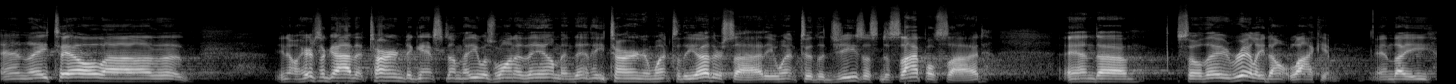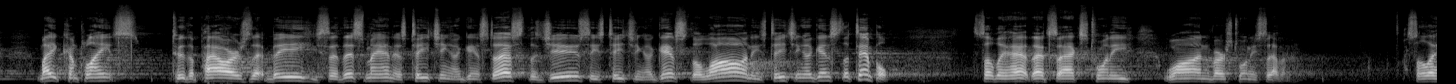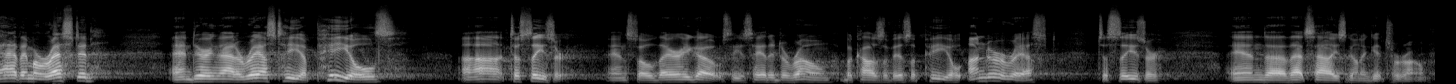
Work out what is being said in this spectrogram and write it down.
and they tell, uh, the, you know, here's a guy that turned against them. He was one of them, and then he turned and went to the other side. He went to the Jesus disciple side, and uh, so they really don't like him, and they make complaints to the powers that be. He said, This man is teaching against us, the Jews. He's teaching against the law, and he's teaching against the temple. So they have, that's Acts 21, verse 27. So they have him arrested, and during that arrest, he appeals uh, to Caesar. And so there he goes. He's headed to Rome because of his appeal under arrest to Caesar, and uh, that's how he's going to get to Rome.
